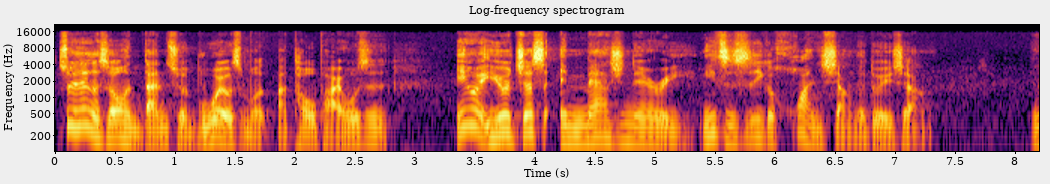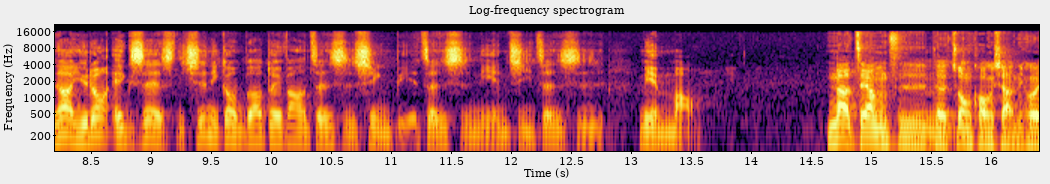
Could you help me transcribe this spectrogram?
所以那个时候很单纯，不会有什么啊偷拍，或是因为 you're just imaginary，你只是一个幻想的对象。你知道 you don't exist，你其实你根本不知道对方的真实性别、真实年纪、真实面貌。那这样子的嗯状况下，你会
